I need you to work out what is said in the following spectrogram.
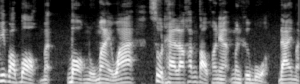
พี่ป๊อปบอกบอกหนูใหม่ว่าสุดท้แล้วคำตอบข้อนี้มันคือบวกได้ไหม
